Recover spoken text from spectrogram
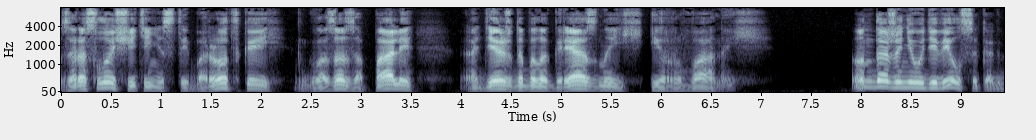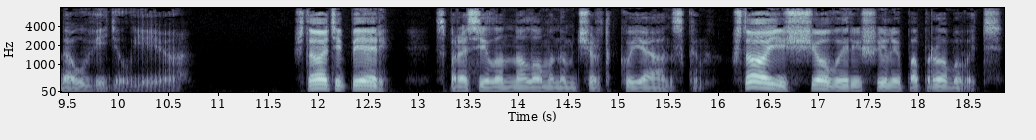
заросло щетинистой бородкой, глаза запали, одежда была грязной и рваной. Он даже не удивился, когда увидел ее. — Что теперь? — спросил он на ломаном черткуянском. — Что еще вы решили попробовать?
